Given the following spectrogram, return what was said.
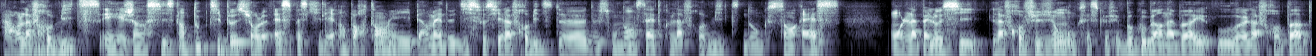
Alors l'afrobeat, et j'insiste un tout petit peu sur le S parce qu'il est important et il permet de dissocier l'afrobeat de, son ancêtre, l'afrobeat, donc sans S. On l'appelle aussi l'afrofusion, donc c'est ce que fait beaucoup Burna Boy, ou euh, l'afropop.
